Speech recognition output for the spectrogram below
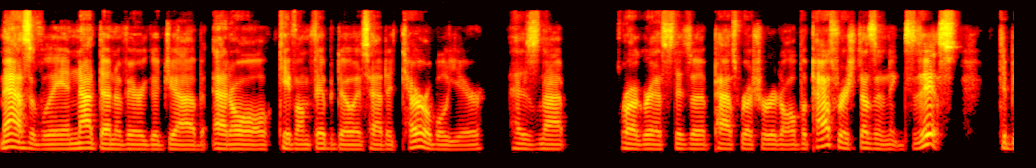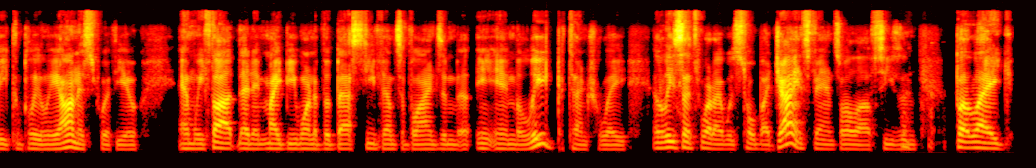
massively and not done a very good job at all. Kayvon Thibodeaux has had a terrible year, has not progressed as a pass rusher at all. The pass rush doesn't exist, to be completely honest with you. And we thought that it might be one of the best defensive lines in the in the league potentially. At least that's what I was told by Giants fans all off season. but like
